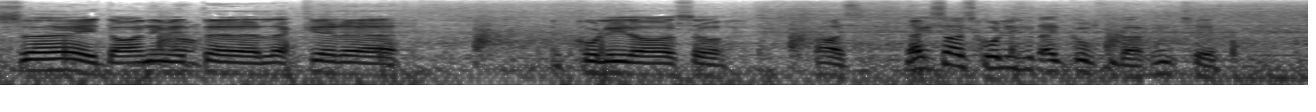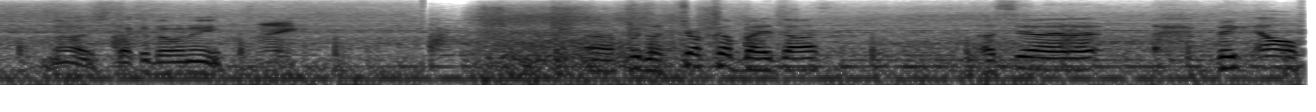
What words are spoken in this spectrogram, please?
Zo, Dani met 'n uh, lekker uh, collie daar so. Nice. Lekker saai collies wat uitkom vandag, moet sê. Nice, lekker Dani. Hey. Uh, put a chokka bite out. I see I had a big elf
